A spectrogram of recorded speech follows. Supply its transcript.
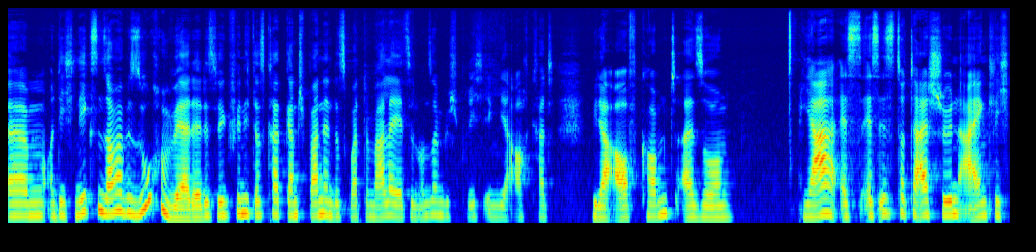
ähm, und die ich nächsten Sommer besuchen werde. Deswegen finde ich das gerade ganz spannend, dass Guatemala jetzt in unserem Gespräch irgendwie auch gerade wieder aufkommt. Also ja, es, es ist total schön eigentlich,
